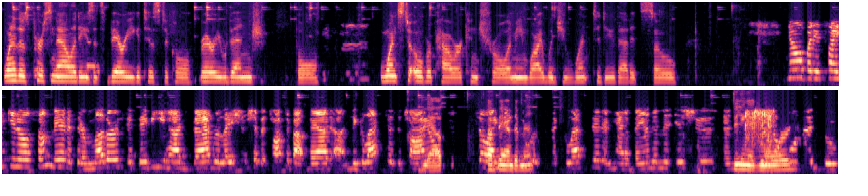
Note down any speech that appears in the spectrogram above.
one of those personalities that's very egotistical, very revengeful, mm-hmm. wants to overpower, control. I mean, why would you want to do that? It's so. No, but it's like you know, some men, if their mother, if maybe he had bad relationship, it talked about bad uh, neglect as a child. Yep. So abandonment neglected and had abandonment issues and being ignored. who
